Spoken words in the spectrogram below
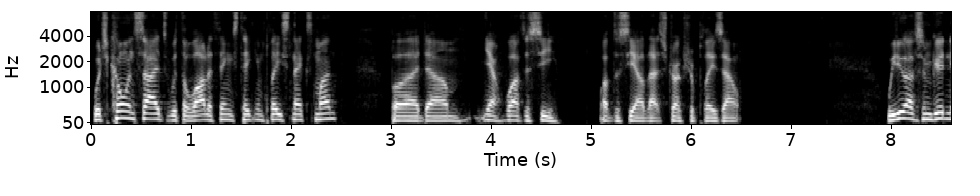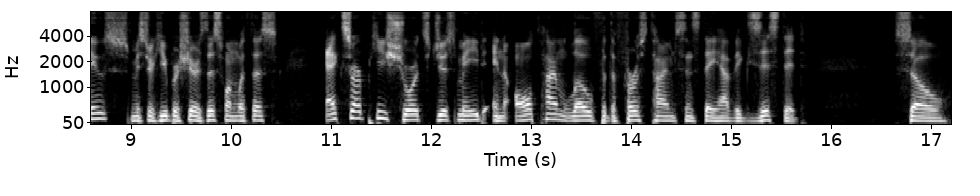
which coincides with a lot of things taking place next month. But um, yeah, we'll have to see. We'll have to see how that structure plays out. We do have some good news. Mr. Huber shares this one with us. XRP shorts just made an all time low for the first time since they have existed. So,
